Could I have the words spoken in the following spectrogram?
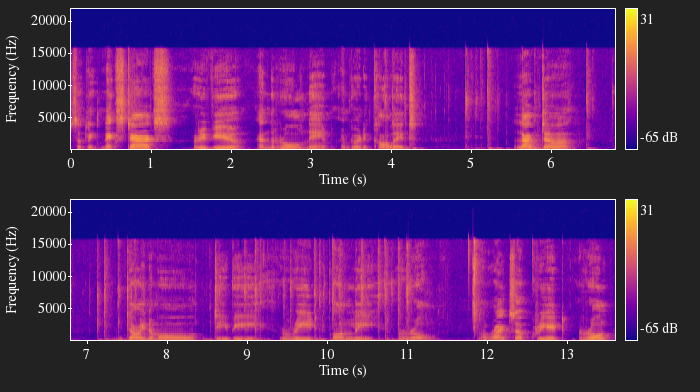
So click next tags, review and the role name. I'm going to call it Lambda DynamoDB read-only role. Alright, so create role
